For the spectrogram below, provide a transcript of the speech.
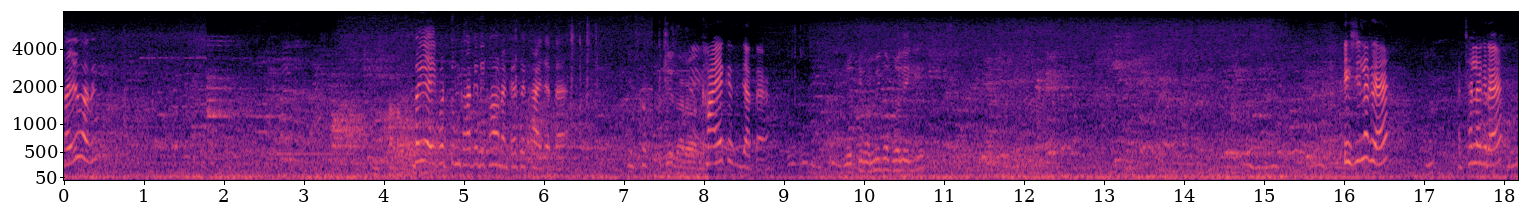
खाइए भाभी। भैया एक बार तुम खा के दिखाओ ना कैसे खाया जाता है। खाया कैसे जाता है? ज्योति मम्मी को बोलेगी। टेस्टी लग रहा है? अच्छा लग रहा है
